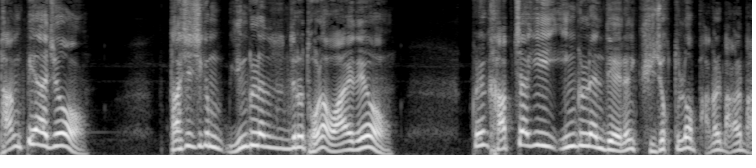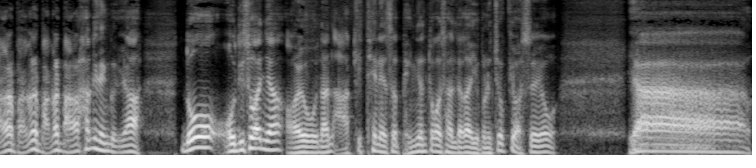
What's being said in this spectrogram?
방 빼야죠. 다시 지금 잉글랜드로 돌아와야 돼요. 그러니까 갑자기 잉글랜드에는 귀족들로 바글바글바글바글바글바글 하게 된 거야. 야, 너 어디서 왔냐? 아유, 난 아키텐에서 100년 동안 살다가 이번에 쫓겨왔어요. 야,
